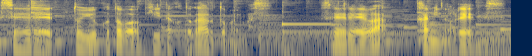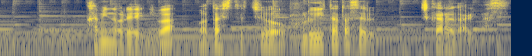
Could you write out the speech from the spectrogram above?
精霊という言葉を聞いたことがあると思います。精霊は神の霊です。神の霊には私たちを奮い立たせる力があります。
